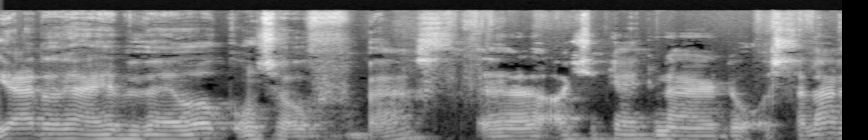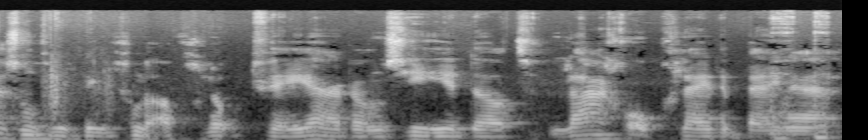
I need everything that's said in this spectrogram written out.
Ja, daar hebben wij ook ons over verbaasd. Uh, als je kijkt naar de salarisontwikkeling van de afgelopen twee jaar, dan zie je dat lage opgeleide bijna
